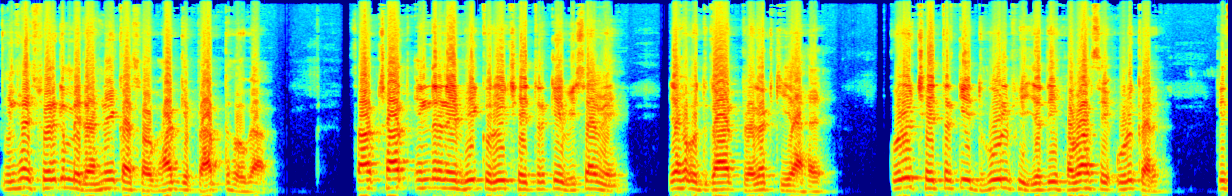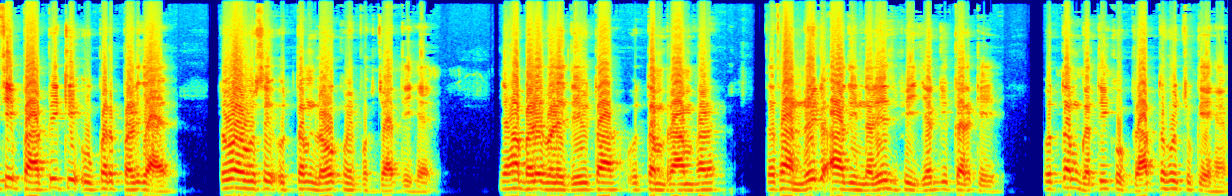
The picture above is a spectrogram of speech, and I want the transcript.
उन्हें स्वर्ग में रहने का सौभाग्य प्राप्त होगा। साक्षात इंद्र ने भी कुरुक्षेत्र के विषय में यह उद्गार प्रकट किया है। कुरुक्षेत्र की धूल भी यदि हवा से उड़कर किसी पापी के ऊपर पड़ जाए तो वह उसे उत्तम लोक में पहुंचाती है। यहाँ बड़े बड़े देवता, उत्तम ब्राह्मण तथा नृग आदि नरेश भी यज्ञ करके उत्तम गति को प्राप्त हो चुके हैं।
